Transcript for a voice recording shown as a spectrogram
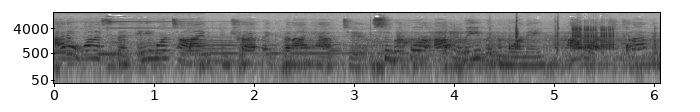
I don't want to spend any more time in traffic than I have to. So before I leave in the morning, I watch Traffic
